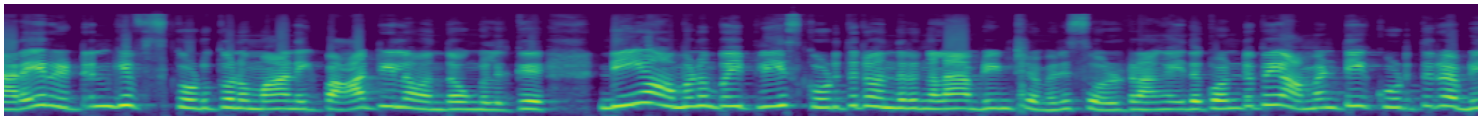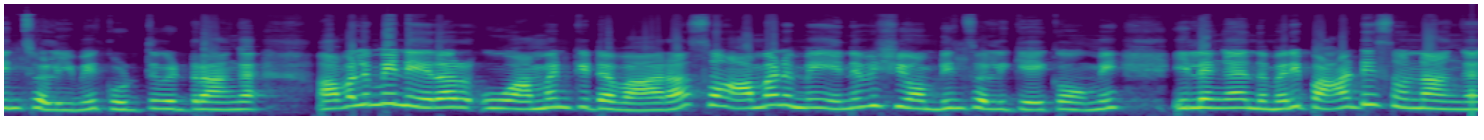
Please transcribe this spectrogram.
நிறைய ரிட்டர்ன் கிஃப்ட்ஸ் கொடுக்கணுமா? அன்னைக்கு பார்ட்டியில வந்தவங்களுக்கு நீயும் அமனும் போய் ப்ளீஸ் கொடுத்துட்டு வந்துருங்களேன் அப்படின்ற மாதிரி சொல்றாங்க. இதை கொண்டு போய் அமன் டீ கொடுத்துரு அப்படின்னு சொல்லியுமே கொடுத்து விடுறாங்க. அவளுமே நேரா உ அமன் கிட்ட வாரா. ஸோ அமனுமே என்ன விஷயம் அப்படின்னு சொல்லி கேட்கவுமே இல்லைங்க இந்த மாதிரி பாட்டி சொன்னாங்க.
